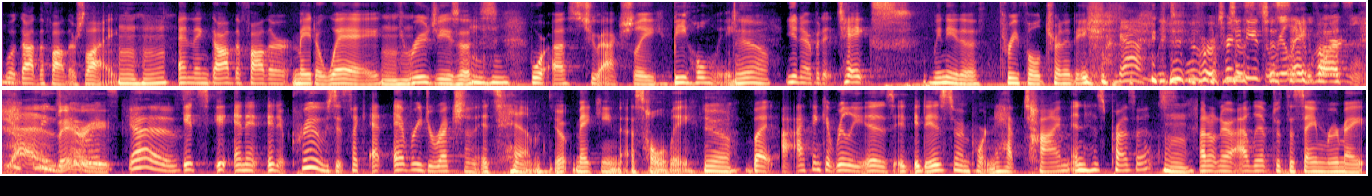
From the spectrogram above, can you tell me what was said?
what God the Father's like. And then God the Father made a way through Jesus for us to actually be holy. Yeah. You know, but it takes, we need a threefold Trinity. Yeah, we do. Trinity is to really save us. important. Yes. Very. It's- Yes. it's it, and it, and it proves it's like at every direction it's him Yep. making us holy. Yeah. but i think it really is it, it is so important to have time in his presence. Hmm. I don't know i lived with the same roommate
